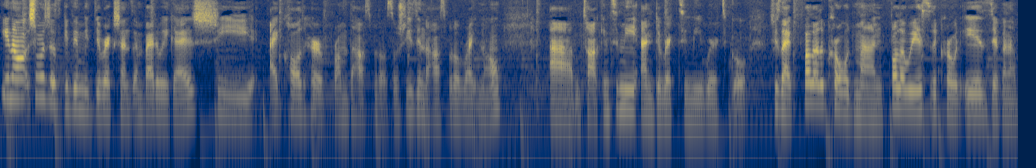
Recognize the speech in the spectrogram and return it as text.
You know, she was just giving me directions. And by the way, guys, she I called her from the hospital. So she's in the hospital right now, um, talking to me and directing me where to go. She's like, follow the crowd, man. Follow where the crowd is. They're gonna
